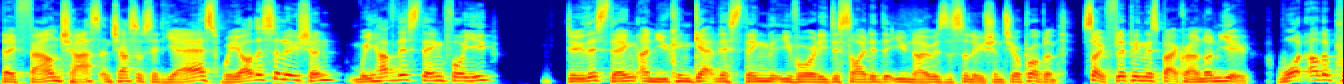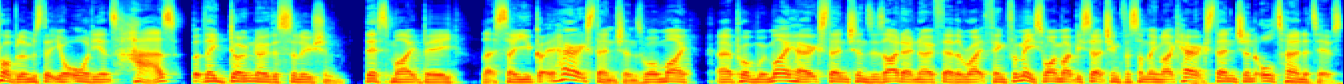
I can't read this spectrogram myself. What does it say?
they've found CHAS, and CHAS have said, Yes, we are the solution. We have this thing for you. Do this thing, and you can get this thing that you've already decided that you know is the solution to your problem. So, flipping this background on you, what are the problems that your audience has, but they don't know the solution? This might be, let's say you've got hair extensions. Well, my uh, problem with my hair extensions is I don't know if they're the right thing for me. So I might be searching for something like hair extension alternatives.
